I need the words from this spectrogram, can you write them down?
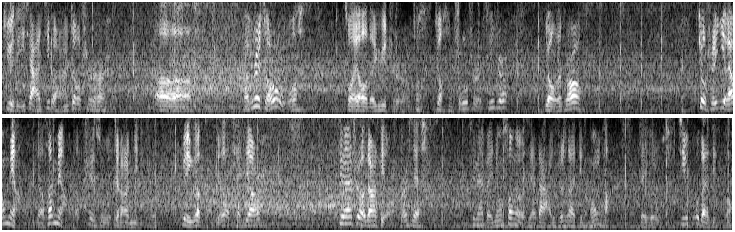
距离下，基本上就是呃百分之九十五左右的阈值，就就很舒适。其实有的时候就是一两秒、两三秒的配速，就让你是另一个感觉到台阶儿。今天是有点顶，而且今天北京风有些大，一直在顶风跑，这个几乎在顶风。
